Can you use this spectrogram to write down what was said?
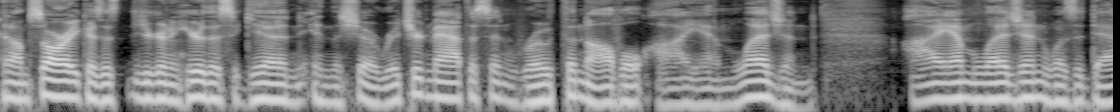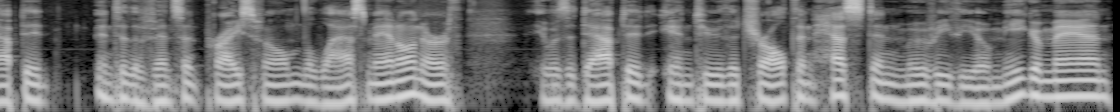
and I'm sorry because you're going to hear this again in the show. Richard Matheson wrote the novel I Am Legend. I Am Legend was adapted into the Vincent Price film The Last Man on Earth. It was adapted into the Charlton Heston movie The Omega Man.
